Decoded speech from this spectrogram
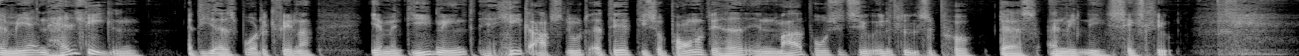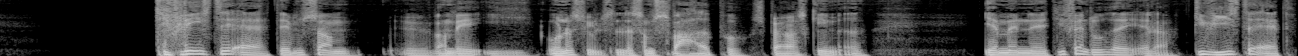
mere end halvdelen af de adspurgte kvinder, jamen de mente helt absolut, at det, at de så porno, det havde en meget positiv indflydelse på deres almindelige sexliv. De fleste af dem, som øh, var med i undersøgelsen, eller som svarede på spørgeskemaet, jamen øh, de fandt ud af, eller de viste, at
